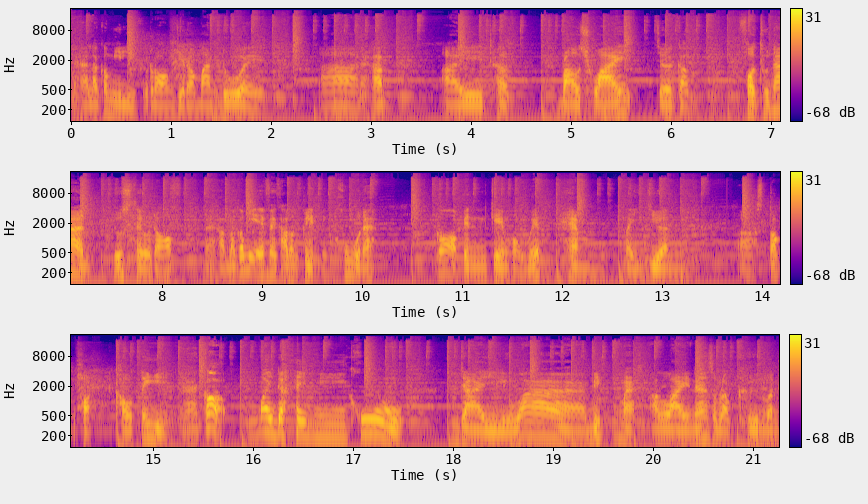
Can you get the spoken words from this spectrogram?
นะฮะแล้วก็มีลีกรองเยอรมันด้วยอ่านะครับไอเทอร์บราวชไวเจอกับฟอร์ตูน่าดูสเทลดอฟนะครับแล้วก็มี FA คัพอังกฤษหนึ่งคู่นะก็เป็นเกมของเวสต์แฮมไปเยือนสต็อกพอร์ตเคานตี้นะก็ไม่ได้มีคู่ ใหญ่หรือว่าบิ๊กแมตช์อะไรนะสำหรับคืนวัน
